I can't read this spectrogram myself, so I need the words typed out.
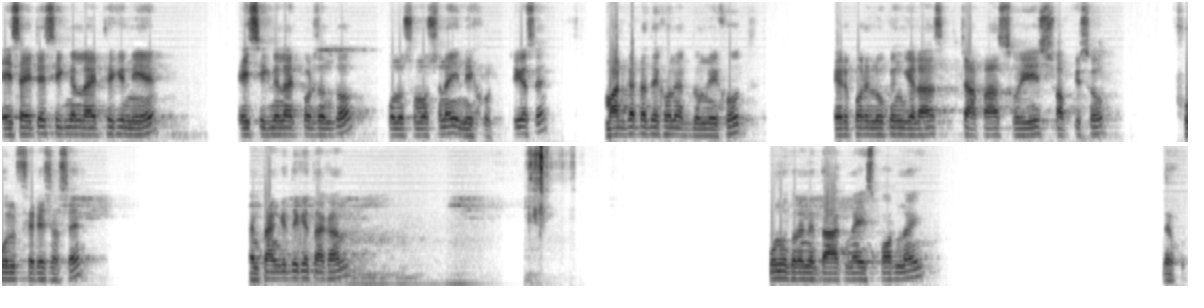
এই সাইডে সিগন্যাল লাইট থেকে নিয়ে এই সিগন্যাল লাইট পর্যন্ত কোনো সমস্যা নাই, নিখুঁত, ঠিক আছে? মাঠগাটটা দেখুন একদম নিখুঁত। এরপরে লুকিং গ্লাস চাপা, সুইচ সব কিছু ফুল ফ্রেশ আছে টাঙ্গির দিকে তাকান। কোনো ধরনের দাগ নাই, স্পট নাই। দেখুন।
